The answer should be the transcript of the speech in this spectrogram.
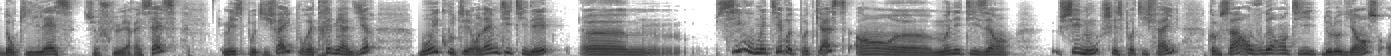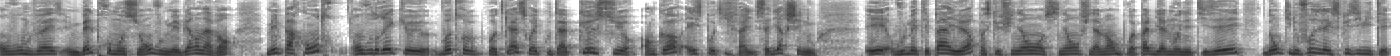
Donc ils laissent ce flux RSS, mais Spotify pourrait très bien dire, bon écoutez, on a une petite idée. Euh, si vous mettiez votre podcast en euh, monétisant chez nous, chez Spotify. Comme ça, on vous garantit de l'audience, on vous met une belle promotion, on vous le met bien en avant. Mais par contre, on voudrait que votre podcast soit écoutable que sur encore et Spotify, c'est-à-dire chez nous. Et vous le mettez pas ailleurs parce que sinon, sinon finalement, on pourrait pas bien le monétiser. Donc, il nous faut de l'exclusivité.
